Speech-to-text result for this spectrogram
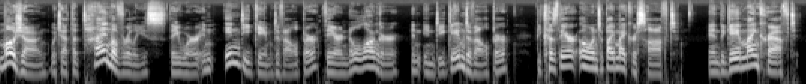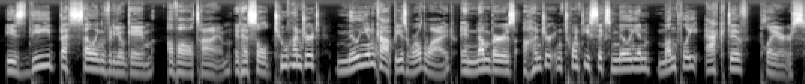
Mojang, which at the time of release, they were an indie game developer. They are no longer an indie game developer because they are owned by Microsoft. And the game Minecraft is the best selling video game of all time. It has sold 200 million copies worldwide and numbers 126 million monthly active players.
